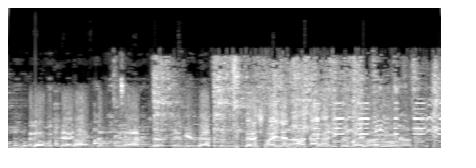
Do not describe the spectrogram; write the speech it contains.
বন্ধু তাহলে অবশ্যই আসবে, আমি আচ্ছা। আচ্ছা আচ্ছা আচ্ছা সময় তোমাকে আগে দেখতে পাই বন্ধু আচ্ছা।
